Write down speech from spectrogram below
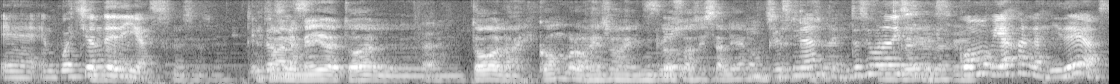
Eh, en cuestión de días. Sí, sí, sí. Entonces- Estaban en medio de todo el- Claro. todos los escombros, esos incluso Sí, así salieron. Impresionante. sí. Entonces uno dice. ¿cómo viajan las ideas?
